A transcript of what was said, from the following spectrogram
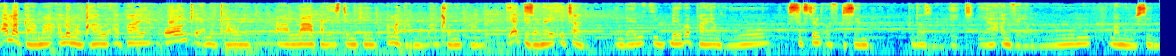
amagama aloo maqhawe aphaya onke amaqhawe alapha e-eastern cape amagama oba axhonyiphaya yadizayina e-italy and then ibekwe phaya ngo-16th of december 2008 ya-anvela ngumama unosimo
